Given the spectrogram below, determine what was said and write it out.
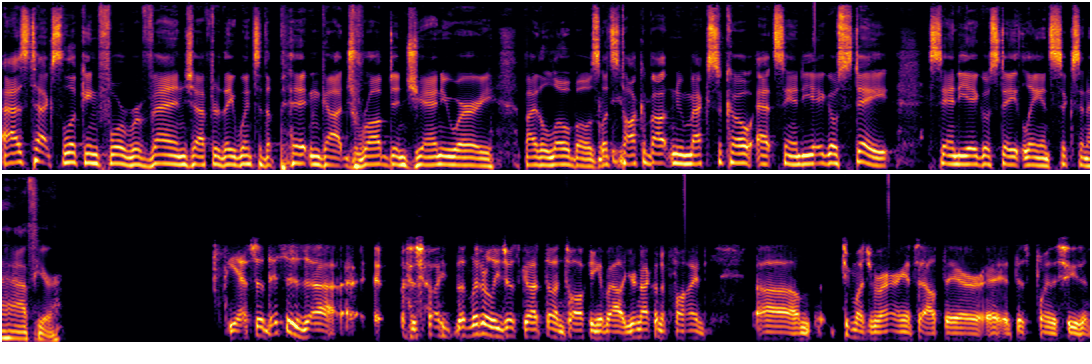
Aztecs looking for revenge after they went to the pit and got drubbed in January by the Lobos. Let's talk about New Mexico at San Diego State. San Diego State laying six and a half here. Yeah, so this is uh, so I literally just got done talking about you're not going to find um, too much variance out there at this point of the season.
